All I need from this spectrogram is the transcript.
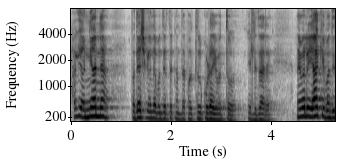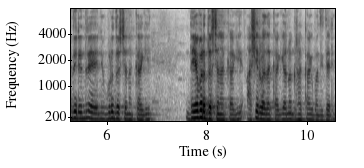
ಹಾಗೆ ಅನ್ಯಾನ್ಯ ಪ್ರದೇಶಗಳಿಂದ ಬಂದಿರತಕ್ಕಂಥ ಭಕ್ತರು ಕೂಡ ಇವತ್ತು ಇಲ್ಲಿದ್ದಾರೆ. ನೀವೆಲ್ಲ ಯಾಕೆ ಬಂದಿದ್ದೀರಿ ಅಂದರೆ ನೀವು ಗುರು ದರ್ಶನಕ್ಕಾಗಿ, ದೇವರ ದರ್ಶನಕ್ಕಾಗಿ, ಆಶೀರ್ವಾದಕ್ಕಾಗಿ, ಅನುಗ್ರಹಕ್ಕಾಗಿ ಬಂದಿದ್ದೀರಿ.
